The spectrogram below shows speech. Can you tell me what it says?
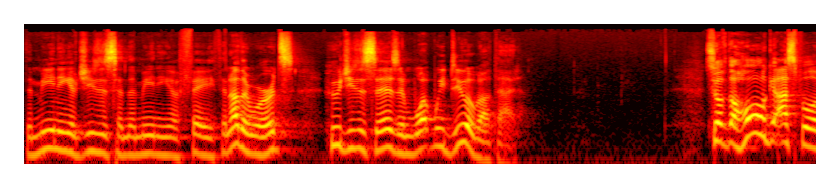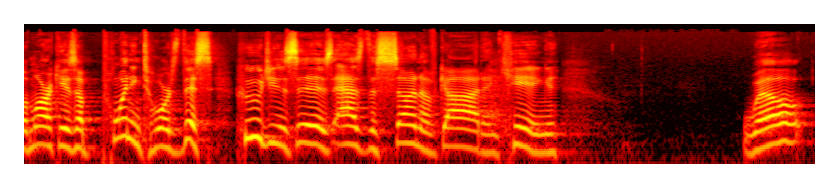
The meaning of Jesus and the meaning of faith. In other words, who Jesus is and what we do about that. So, if the whole Gospel of Mark is a pointing towards this, who Jesus is as the Son of God and King, well,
